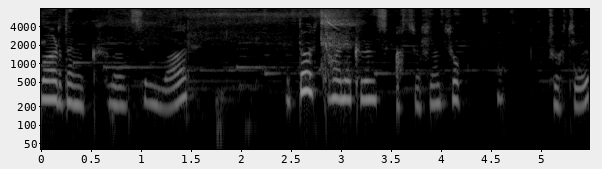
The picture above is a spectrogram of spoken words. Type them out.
Vardan kılıncım var. 4 tane kılıç atmışım. Çok kötü.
